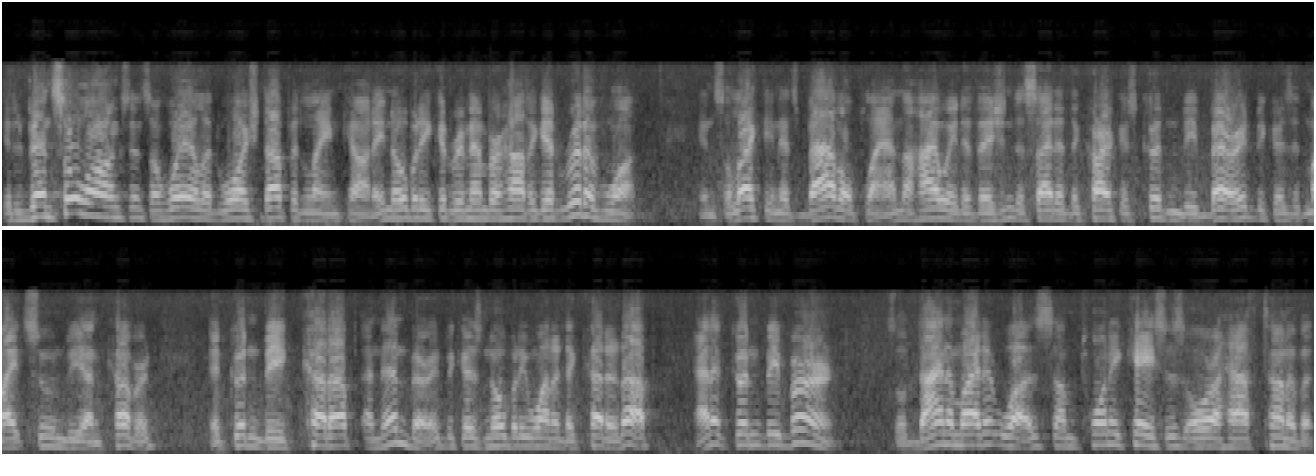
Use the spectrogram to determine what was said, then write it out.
It had been so long since a whale had washed up in Lane County, nobody could remember how to get rid of one. In selecting its battle plan, the Highway Division decided the carcass couldn't be buried because it might soon be uncovered it couldn't be cut up and then buried because nobody wanted to cut it up, and it couldn't be burned. So dynamite it was, some 20 cases or a half ton of it.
